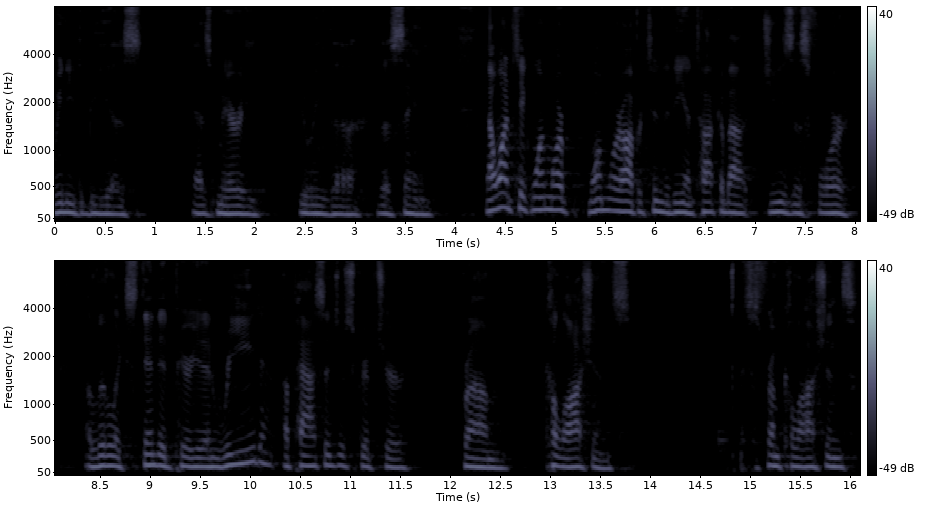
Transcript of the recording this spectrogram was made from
we need to be as, as Mary doing the, the same. Now, I want to take one more, one more opportunity and talk about Jesus for a little extended period and read a passage of scripture from Colossians. This is from Colossians,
